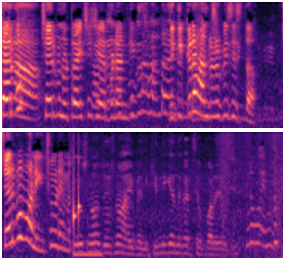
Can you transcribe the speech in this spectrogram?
చెరుపు నువ్వు ట్రై చేసి చేరపడానికి. నీకు ఇక్కడ హండ్రెడ్ రూపీస్ ఇస్తా. చెరుపు మని చూడేమో చూసినావు చూసినావు అయిపోయింది. కిందికి ఎందుకు వచ్చి చెప్పాలి చెప్పు. నువ్వు ఎందుకు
